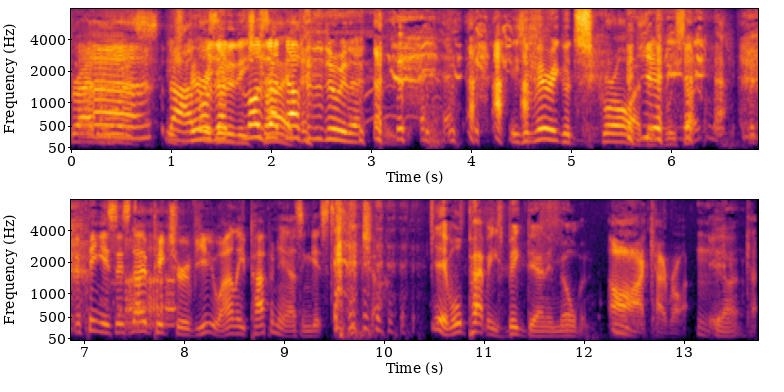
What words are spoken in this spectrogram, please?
Brad Waters. He's very Loz good had, at his Loz had trade. nothing to do with it. He's a very good scribe, as we say. But the thing is, there's no picture of you. Only Papenhuyzen gets the picture. Yeah, well, Pappy's big down in Melbourne. oh, okay, right. Yeah, You know. okay.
